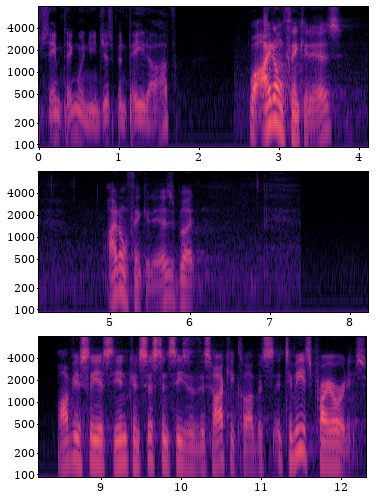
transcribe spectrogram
same thing when you've just been paid off? Well, I don't think it is. I don't think it is, but obviously it's the inconsistencies of this hockey club. It's to me, it's priorities,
